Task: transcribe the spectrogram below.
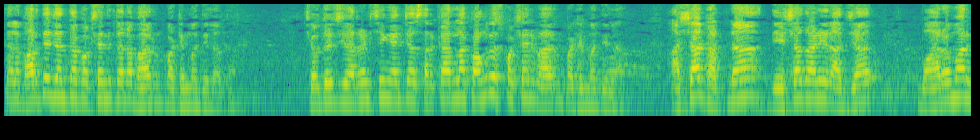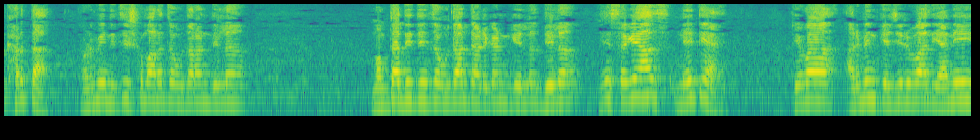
त्याला भारतीय जनता पक्षाने त्यांना बाहेरून पाठिंबा दिला होता. चौधरी चरण सिंग यांच्या सरकारला काँग्रेस पक्षाने बाहेरून पाठिंबा दिला. अशा घटना देशात आणि राज्यात वारंवार घडतात. म्हणून मी नितीश कुमारांचं उदाहरण दिलं ममता दिदींचं उदाहरण त्या ठिकाणी गेलं दिलं. हे सगळे आज नेते आहेत. किंवा अरविंद केजरीवाल यांनी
